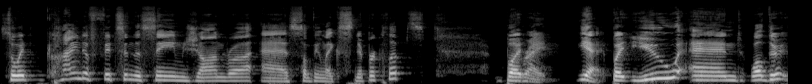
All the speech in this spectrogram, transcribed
So it kind of fits in the same genre as something like Snipperclips. But Right. yeah, but you and well, there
